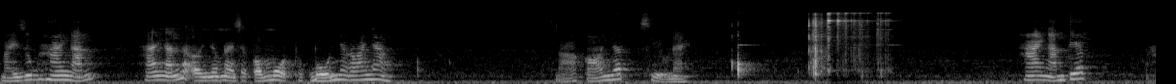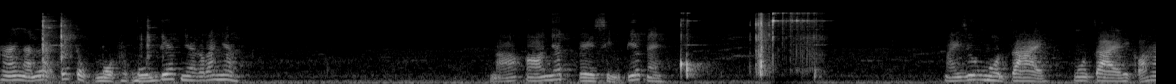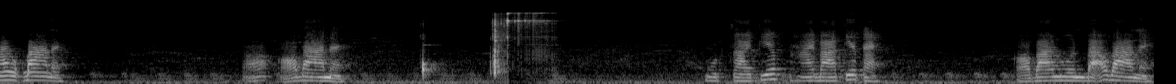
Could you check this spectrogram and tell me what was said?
Máy dung hai ngắn. Hai ngắn là ở trong này sẽ có một hoặc bốn nha các bác nhá. Đó, có nhất xỉu này. Hai ngắn tiếp hai ngắn lại tiếp tục, một hoặc bốn tiếp nha các bác nha. Nó có nhất về xỉu tiếp này. Máy dương một dài một dài thì có hai hoặc ba này. Đó, có ba này. Một dài tiếp, hai ba tiếp này. Có ba luôn, bão ba này.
